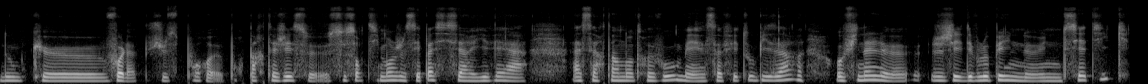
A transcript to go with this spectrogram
Donc euh, voilà, juste pour, euh, pour partager ce, sentiment, je ne sais pas si c'est arrivé à, certains d'entre vous, mais ça fait tout bizarre. Au final, euh, j'ai développé une, sciatique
